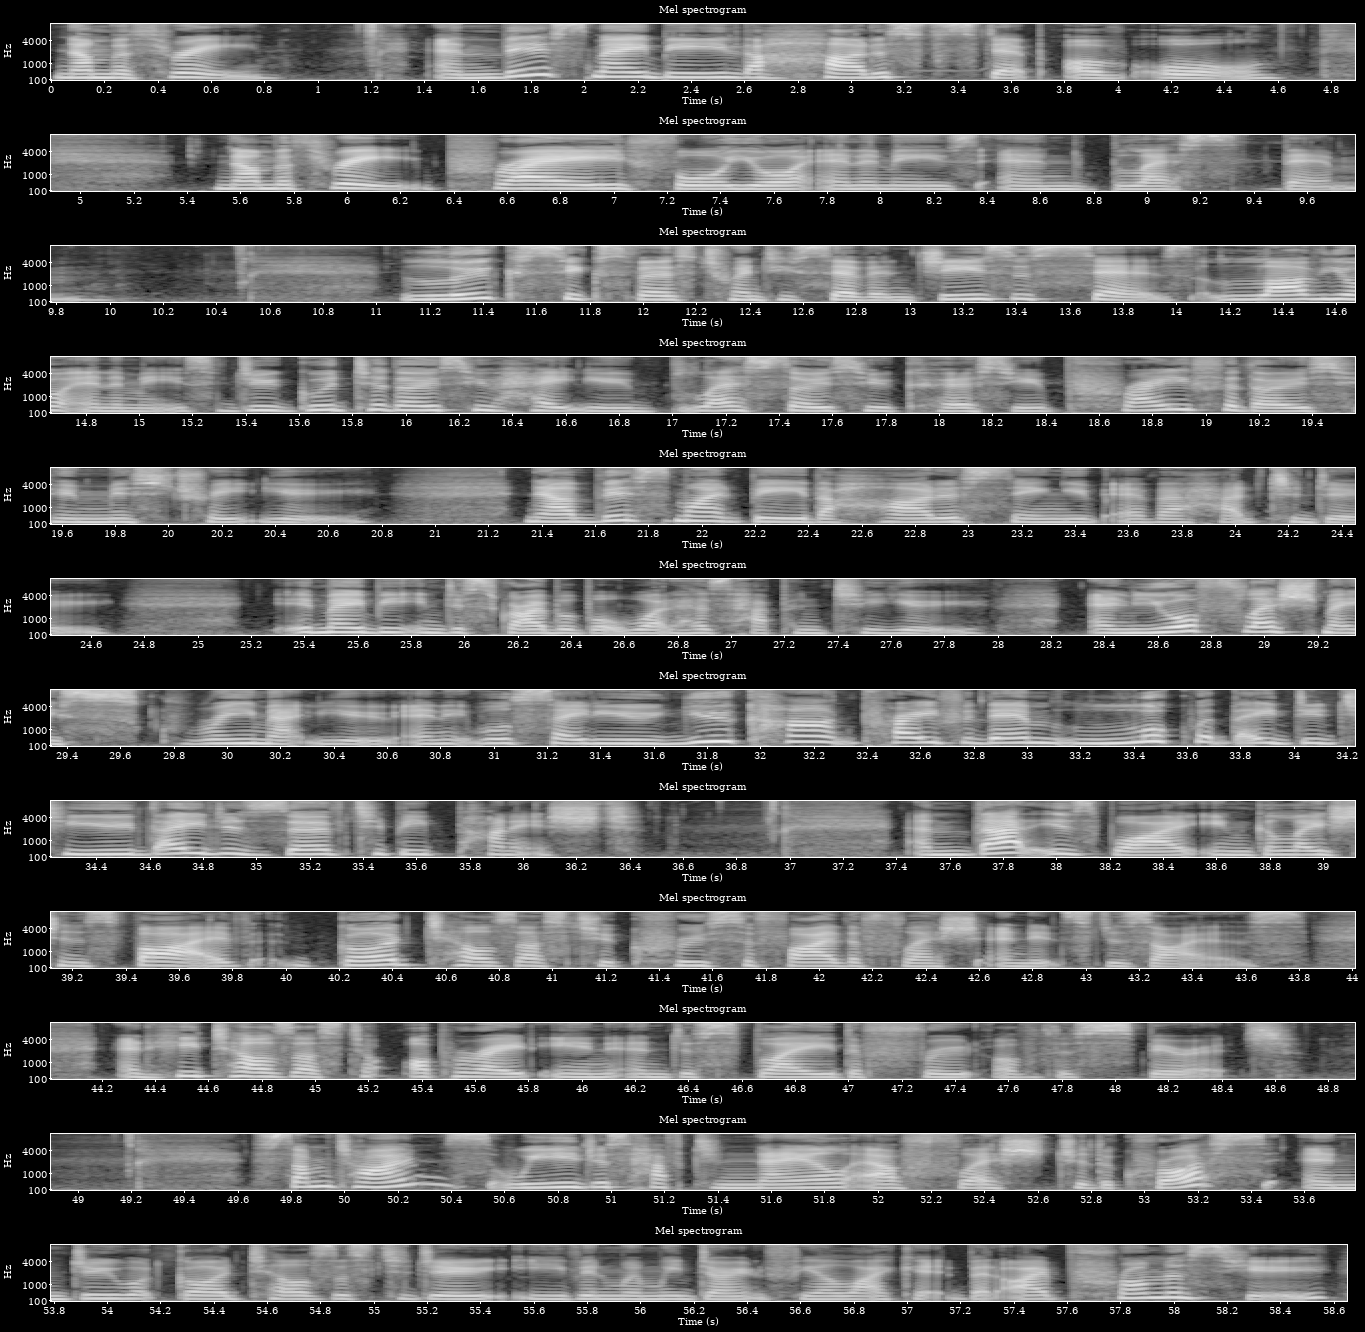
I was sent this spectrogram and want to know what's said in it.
Number three, and this may be the hardest step of all Number three, pray for your enemies and bless them. Luke 6, verse 27, Jesus says, Love your enemies, do good to those who hate you, bless those who curse you, pray for those who mistreat you. Now, this might be the hardest thing you've ever had to do. It may be indescribable what has happened to you, and your flesh may scream at you, and it will say to you, You can't pray for them. Look what they did to you. They deserve to be punished. And that is why in Galatians 5, God tells us to crucify the flesh and its desires. And He tells us to operate in and display the fruit of the Spirit. Sometimes we just have to nail our flesh to the cross and do what God tells us to do, even when we don't feel like it. But I promise you,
